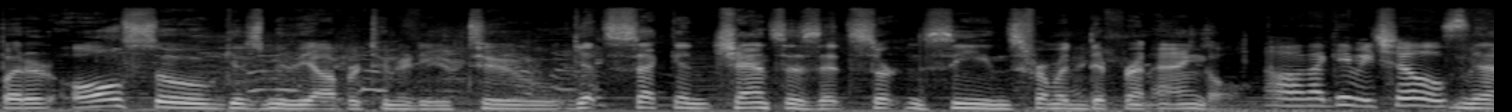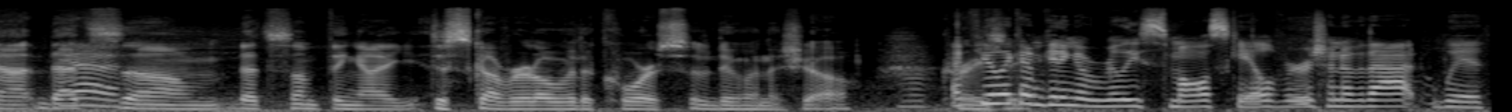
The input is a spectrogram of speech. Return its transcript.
But it also gives me the opportunity to get second chances at certain scenes from a different angle. Oh, that gave me chills. Yeah, that's Yeah. um, that's something I discovered over the course of doing the show. I feel like I'm getting a really small scale version of that with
